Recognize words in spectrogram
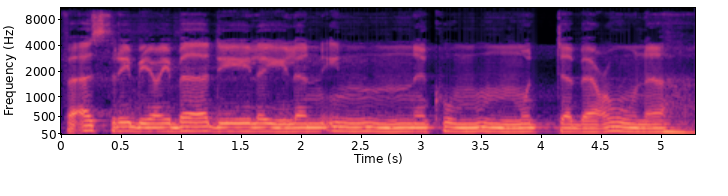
فأسر بعبادي ليلا إنكم متبعونه.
